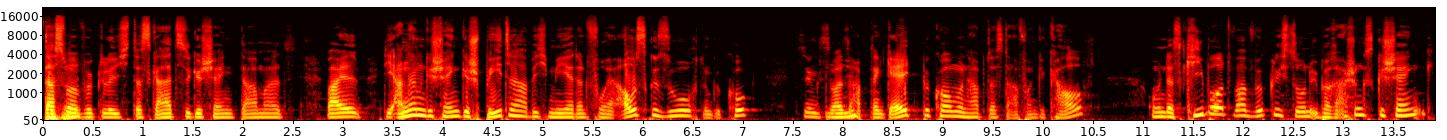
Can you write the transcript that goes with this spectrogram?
Das Mhm. war wirklich das geilste Geschenk damals, weil die anderen Geschenke später habe ich mir dann vorher ausgesucht und geguckt, beziehungsweise Mhm. habe dann Geld bekommen und habe das davon gekauft. Und das Keyboard war wirklich so ein Überraschungsgeschenk,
